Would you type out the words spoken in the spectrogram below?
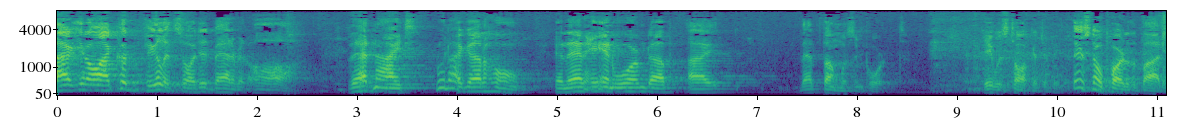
I, you know, I couldn't feel it, so I did bad of it. Oh, that night when I got home and that hand warmed up, I, that thumb was important. It was talking to me. There's no part of the body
